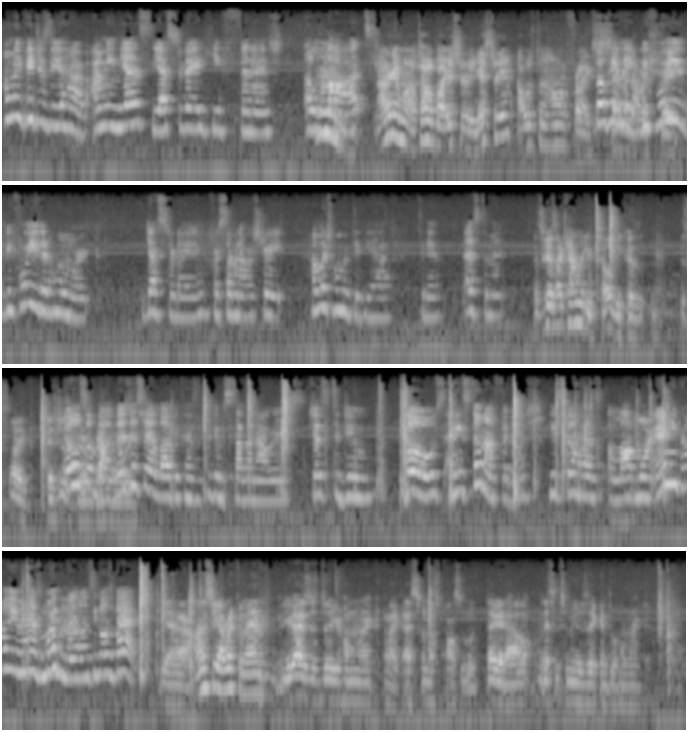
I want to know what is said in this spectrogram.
How many pages do you have? I mean, yes, yesterday he finished a Hmm. lot. I don't even want to talk about yesterday. Yesterday, I was doing homework for like But okay, seven wait, hours before straight. you before you did homework yesterday for seven hours straight, how much homework did you have to do? Estimate. It's because I can't really tell because it's like it's just. It was a lot. Let's just say a lot because it took him seven hours just to do those, and he's still not finished. He still has a lot more, and he probably even has more than that once he goes back. Yeah, honestly, I recommend you guys just do your homework like as soon as possible. Thug it out, listen to music, and do homework.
